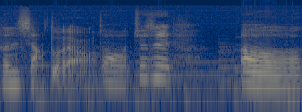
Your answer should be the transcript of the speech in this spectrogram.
分享。对啊，对啊，就是呃，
